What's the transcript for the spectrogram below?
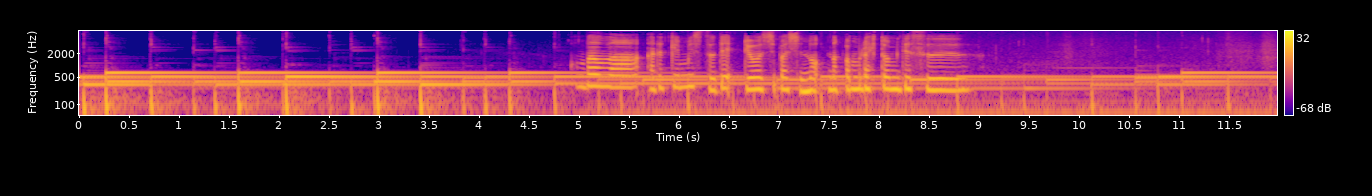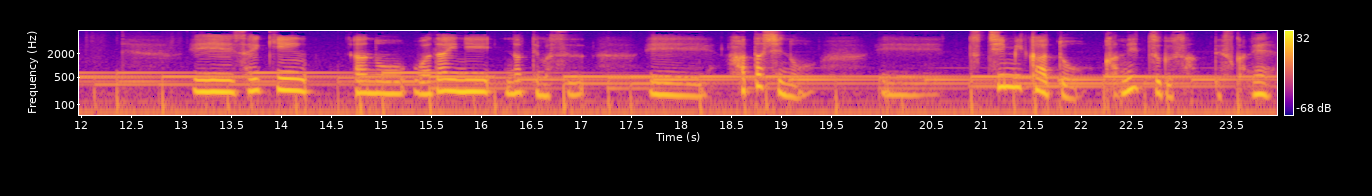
こんばんは。アルケミストで漁師橋の中村ひとみです。えー、最近あの話題になってます、えー、畑市の、えー、土御門兼次さんですかね、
